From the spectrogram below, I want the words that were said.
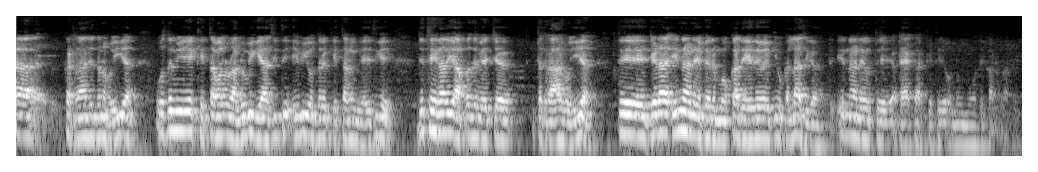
ਘਟਨਾ ਜਿੱਦਣ ਹੋਈ ਆ, ਉਸ ਦਿਨ ਵੀ ਇਹ ਖੇਤਾਂ ਵੱਲ ਨੂੰ ਰਾਲੂ ਵੀ ਗਿਆ ਸੀ ਤੇ ਇਹ ਵੀ ਉਧਰ ਖੇਤਾਂ ਨੂੰ ਗਏ ਸੀਗੇ, ਜਿੱਥੇ ਇਹਨਾਂ ਦੀ ਆਪਸ ਦੇ ਵਿੱਚ ਤਕਰਾਰ ਹੋਈ ਆ। ਤੇ ਜਿਹੜਾ ਇਹਨਾਂ ਨੇ ਫਿਰ ਮੌਕਾ ਦੇਖਦੇ ਹੋਏ ਕਿ ਉਹ ਇਕੱਲਾ ਸੀਗਾ, ਤੇ ਇਹਨਾਂ ਨੇ ਉੱਤੇ ਅਟੈਕ ਕਰਕੇ ਤੇ ਉਹਨੂੰ ਮੌਤ ਦੇ ਘਾਟ ਉਤਾਰ ਦਿੱਤਾ।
